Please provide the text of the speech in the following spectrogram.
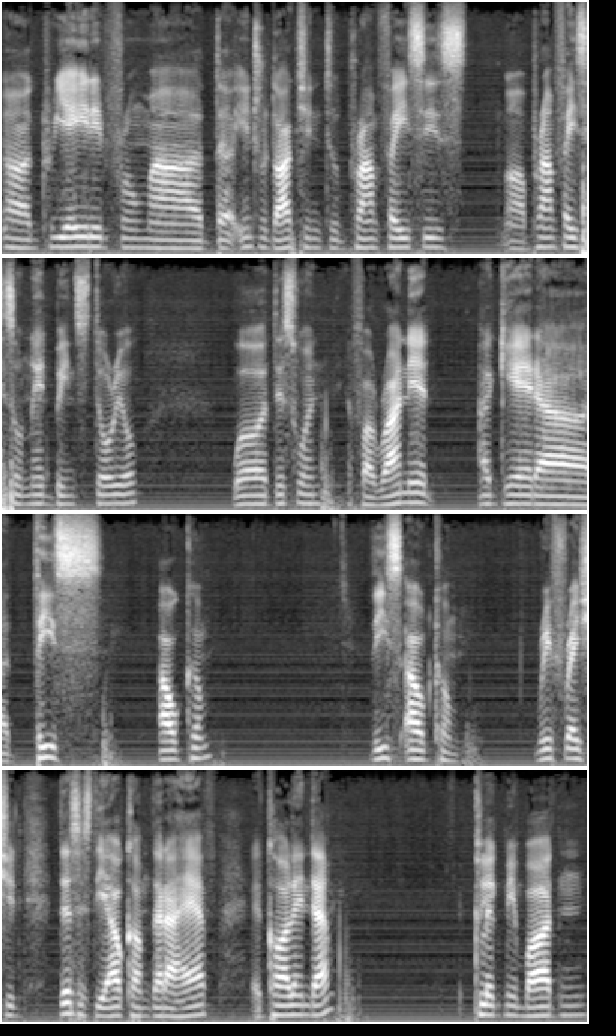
uh, created from uh, the introduction to PrimeFaces uh, PrimeFaces on NetBeans tutorial well this one if I run it I get uh, this outcome. This outcome. Refresh it. This is the outcome that I have. A calendar. Click me button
